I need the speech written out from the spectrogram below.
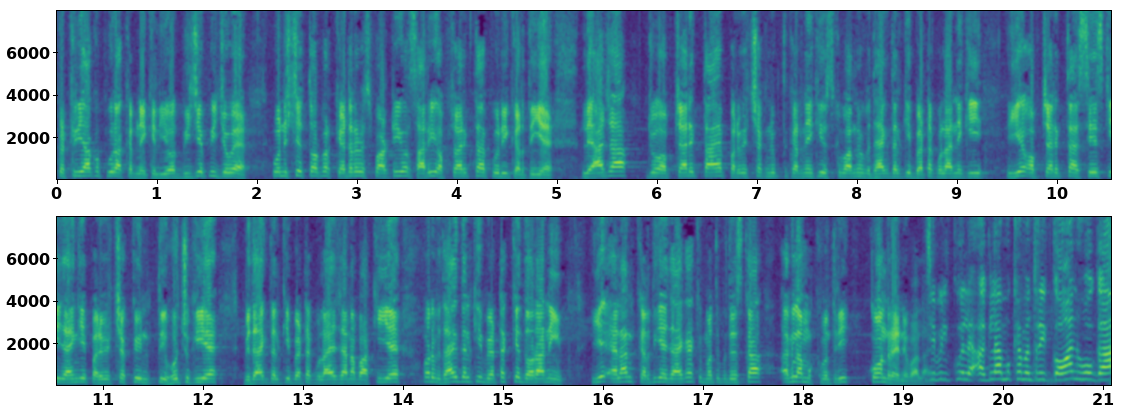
प्रक्रिया को पूरा करने के लिए। और बीजेपी जो है, वो निश्चित तौर पर कैडर पार्टी और सारी औपचारिकता पूरी करती है। लिहाजा जो औपचारिकता है पर्यवेक्षक नियुक्त करने की, उसके बाद में विधायक दल की बैठक बुलाने की, ये औपचारिकता शेष की जाएँगी। पर्यवेक्षक की नियुक्ति हो चुकी है, विधायक दल की बैठक बुलाया जाना बाकी है और विधायक दल की बैठक के दौरान ही ये ऐलान कर दिया जाएगा कि मध्य प्रदेश का अगला मुख्यमंत्री कौन रहने वाला है। जी, बिल्कुल। अगला मुख्यमंत्री कौन होगा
